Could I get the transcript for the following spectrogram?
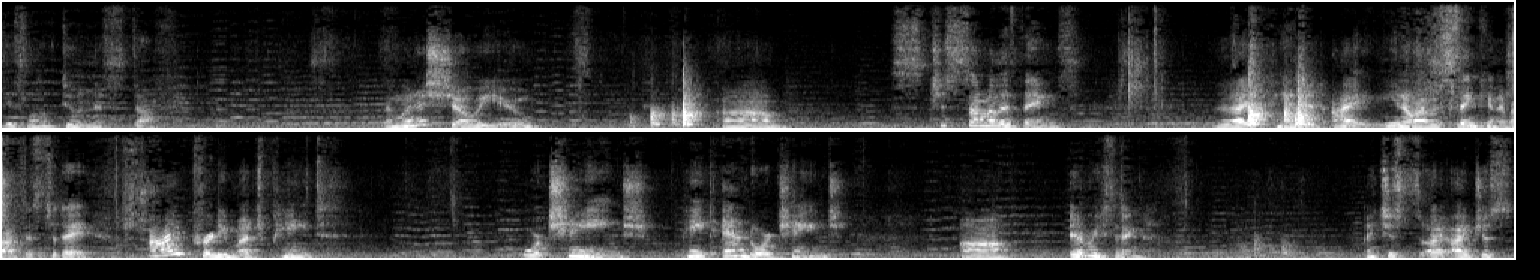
just love doing this stuff. I'm going to show you um, just some of the things that I painted. I, you know, I was thinking about this today. I pretty much paint or change paint and or change uh, everything. I just, I, I just,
